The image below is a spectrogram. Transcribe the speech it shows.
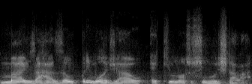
mas a razão primordial é que o nosso Senhor está lá.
